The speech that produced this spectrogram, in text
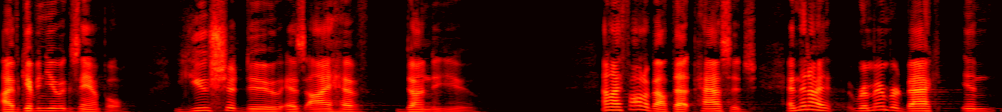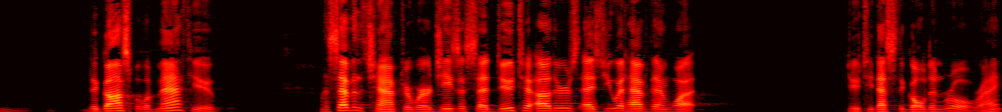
I've given you example. You should do as I have done to you. And I thought about that passage, and then I remembered back in the Gospel of Matthew, the seventh chapter, where Jesus said, Do to others as you would have them what? Do to, that's the golden rule, right?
